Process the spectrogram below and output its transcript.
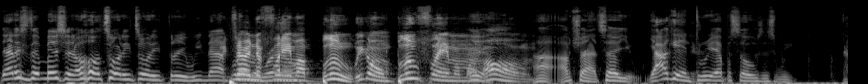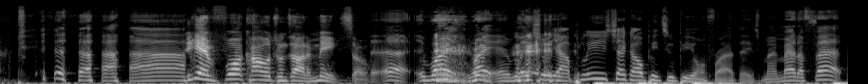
that is the mission of 2023. We not Turn the playing flame up blue. We going to blue flame among Yeah. all. I, I'm trying to tell you, y'all getting three episodes this week. You're getting four college ones out of me, so Uh, right, right, and make sure y'all please check out P2P on Fridays, man. Matter of fact,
